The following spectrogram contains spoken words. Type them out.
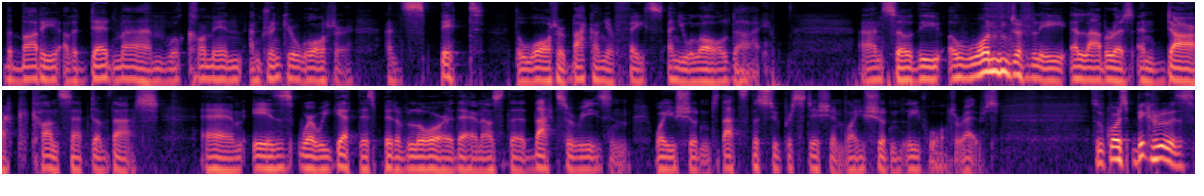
the body of a dead man will come in and drink your water and spit the water back on your face and you will all die. And so the wonderfully elaborate and dark concept of that um, is where we get this bit of lore then as the that's a reason why you shouldn't. That's the superstition why you shouldn't leave water out. So of course Bricriu is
